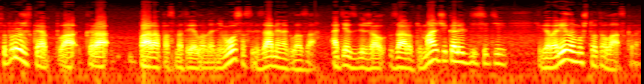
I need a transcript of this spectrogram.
Супружеская пара посмотрела на него со слезами на глазах. Отец держал за руки мальчика лет десяти и говорил ему что-то ласковое.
